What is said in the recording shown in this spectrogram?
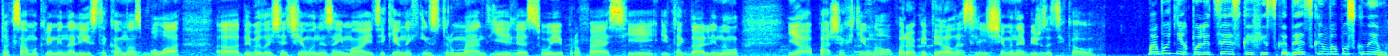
Так само криміналістика в нас була, е, дивилися, чим вони займаються, який в них інструмент є для своєї професії і так далі. Ну, я перше хотів на оперу піти, але слідчі мене більш зацікавив. Майбутніх поліцейських із кадетським випускним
